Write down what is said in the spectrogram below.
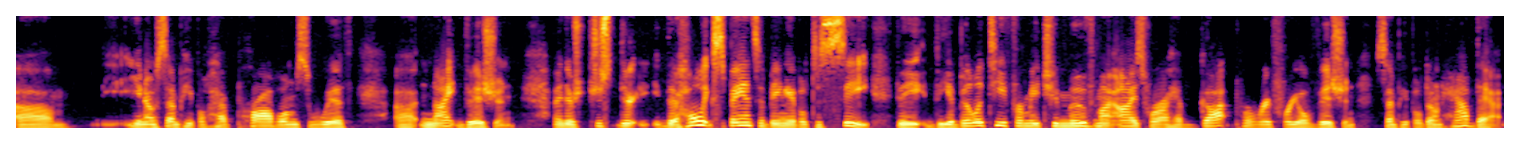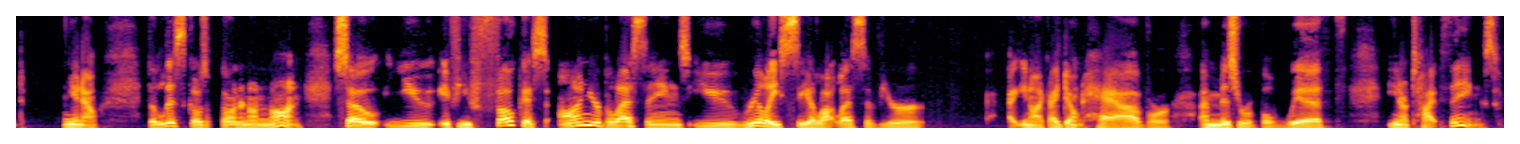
Um, you know, some people have problems with uh, night vision. I mean, there's just there, the whole expanse of being able to see the the ability for me to move my eyes where I have got peripheral vision. Some people don't have that. You know, the list goes on and on and on. So you, if you focus on your blessings, you really see a lot less of your, you know, like I don't have or I'm miserable with, you know, type things.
